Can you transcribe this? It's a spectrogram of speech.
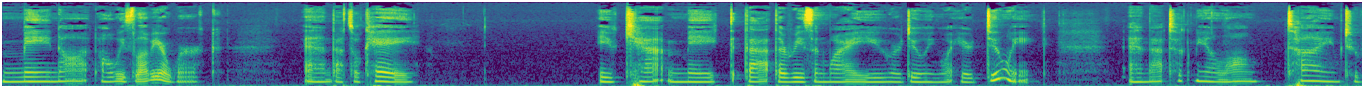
may not always love your work, and that's okay. You can't make that the reason why you are doing what you're doing. And that took me a long time to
